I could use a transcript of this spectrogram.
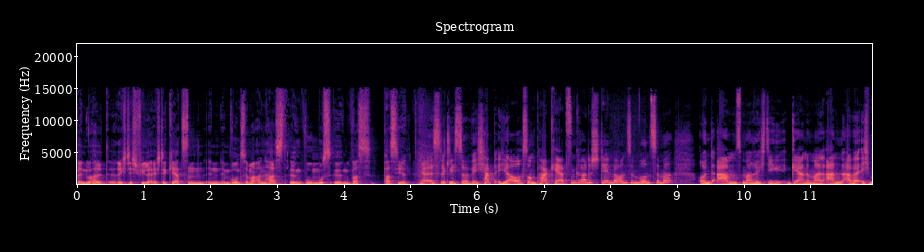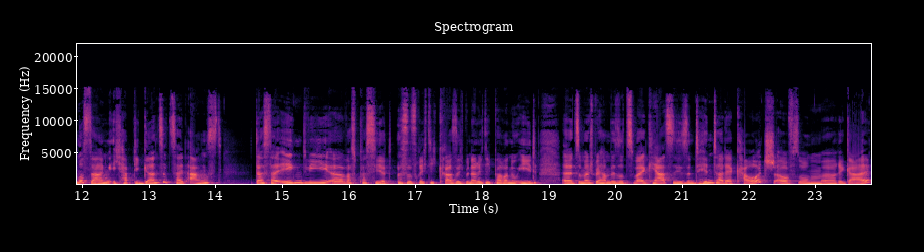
wenn du halt richtig viele echte Kerzen in, im Wohnzimmer anhast, irgendwo muss irgendwas passieren. so. Ja, ist wirklich so. Ich habe hier auch so ein paar Kerzen gerade stehen bei uns im Wohnzimmer und abends mache ich die gerne mal an. Aber ich muss sagen, ich habe die ganze Zeit Angst, dass da irgendwie äh, was passiert. Das ist richtig krass. Ich bin da richtig paranoid. Äh, zum Beispiel haben wir so zwei Kerzen, die sind hinter der Couch auf so einem äh, Regal.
